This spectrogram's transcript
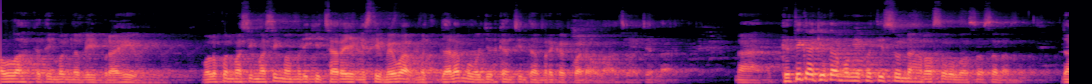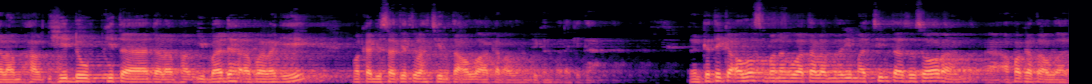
Allah ketimbang Nabi Ibrahim. Walaupun masing-masing memiliki cara yang istimewa dalam mewujudkan cinta mereka kepada Allah SWT. Nah, ketika kita mengikuti sunnah Rasulullah SAW dalam hal hidup kita, dalam hal ibadah apalagi, maka di saat itulah cinta Allah akan Allah berikan pada kita. Dan ketika Allah Subhanahu wa taala menerima cinta seseorang, nah, apa kata Allah?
